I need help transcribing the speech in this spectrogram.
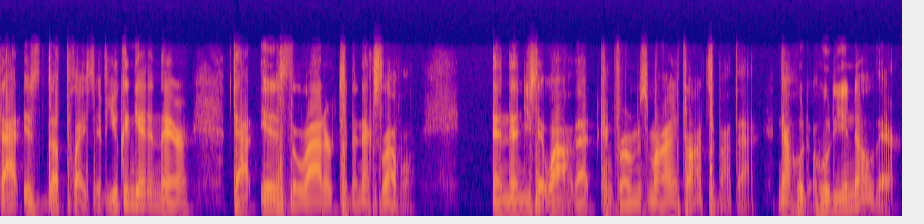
That is the place. If you can get in there, that is the ladder to the next level. And then you say, "Wow, that confirms my thoughts about that." Now, who who do you know there?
